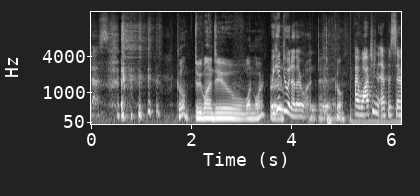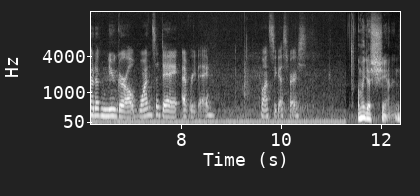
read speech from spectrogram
us cool. Do we want to do one more? We can do another one. Cool. I watch an episode of New Girl once a day, every day. Who wants to guess first? I'm gonna guess Shannon.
